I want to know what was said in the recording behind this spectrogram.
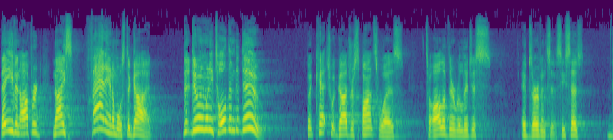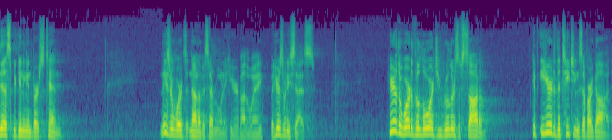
They even offered nice fat animals to God, doing what he told them to do. But catch what God's response was to all of their religious observances. He says this beginning in verse 10. These are words that none of us ever want to hear, by the way, but here's what he says Hear the word of the Lord, you rulers of Sodom. Give ear to the teachings of our God,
